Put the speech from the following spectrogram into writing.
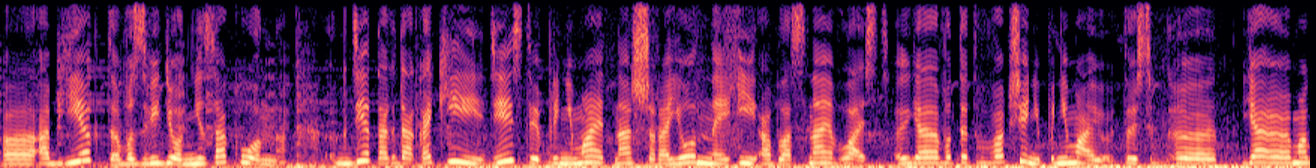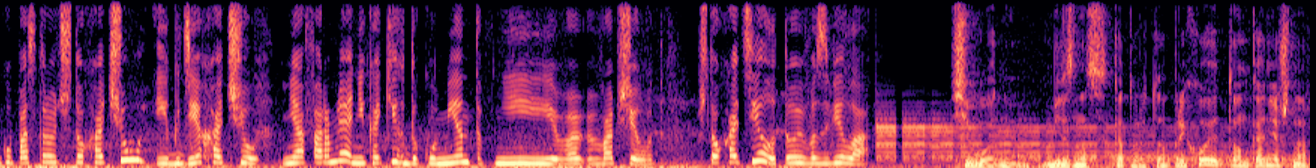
Э, объект возведен незаконно, где тогда какие действия принимает наша районная и областная власть? Я вот этого вообще не понимаю. То есть э, я могу построить, что хочу и где хочу, не оформляя никаких документов, ни вообще вот что хотела, то и возвела. Сегодня бизнес, который туда приходит, он, конечно,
